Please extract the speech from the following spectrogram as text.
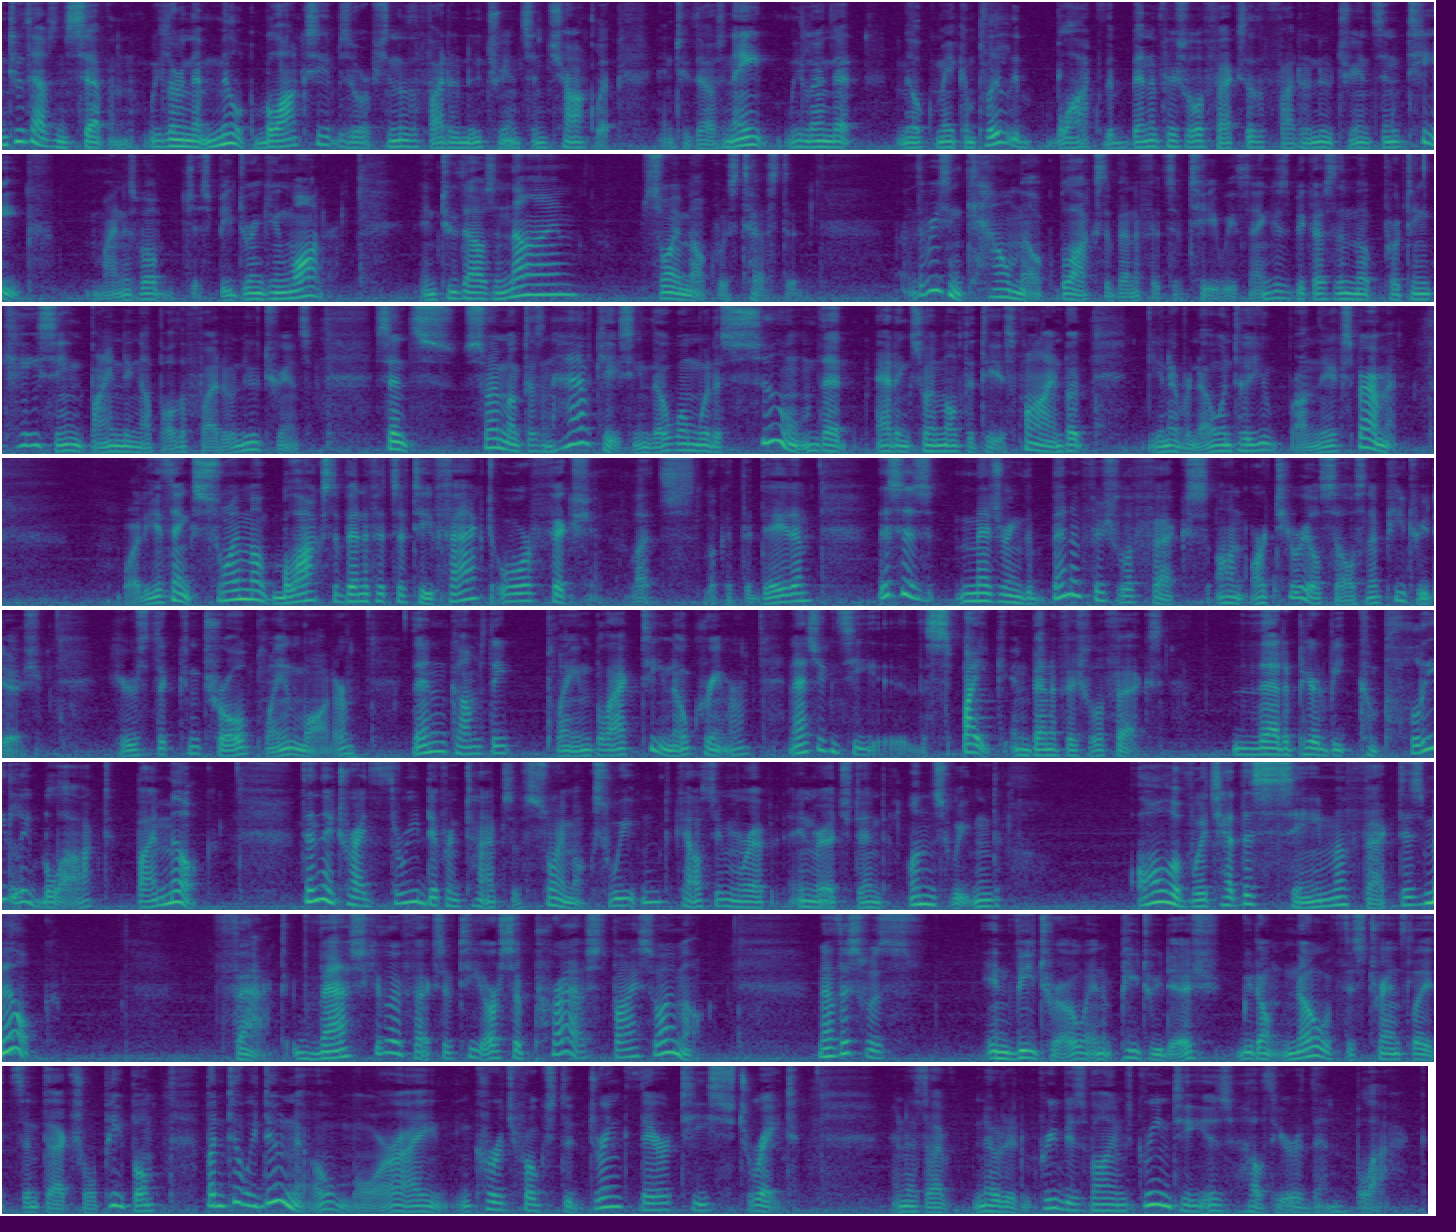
In 2007, we learned that milk blocks the absorption of the phytonutrients in chocolate. In 2008, we learned that milk may completely block the beneficial effects of the phytonutrients in tea. Might as well just be drinking water. In 2009, soy milk was tested. The reason cow milk blocks the benefits of tea, we think, is because of the milk protein casein binding up all the phytonutrients. Since soy milk doesn't have casein, though, one would assume that adding soy milk to tea is fine, but you never know until you run the experiment. What do you think? Soy milk blocks the benefits of tea, fact or fiction? Let's look at the data. This is measuring the beneficial effects on arterial cells in a Petri dish. Here's the control plain water. Then comes the plain black tea, no creamer, and as you can see, the spike in beneficial effects that appear to be completely blocked by milk. Then they tried three different types of soy milk, sweetened, calcium-enriched, and unsweetened, all of which had the same effect as milk. Fact: vascular effects of tea are suppressed by soy milk. Now, this was in vitro, in a petri dish. We don't know if this translates into actual people, but until we do know more, I encourage folks to drink their tea straight. And as I've noted in previous volumes, green tea is healthier than black.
